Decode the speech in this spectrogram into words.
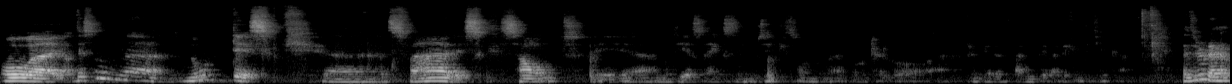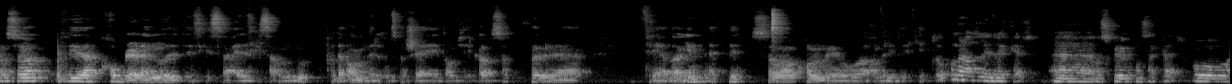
og eh, ja, det er sånn uh, nordisk, uh, sfærisk sound i Mathias Eggs musikk som kommer til å fungere veldig, veldig fint i kirka. Jeg tror det. Og så fordi da kobler den nordiske, sveriske sounden på det andre som skal skje i domkirka også. For fredagen etter så kommer jo Anneli Drikker. Da kommer Anneli Drekker her og skal gjøre konsert der. Og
